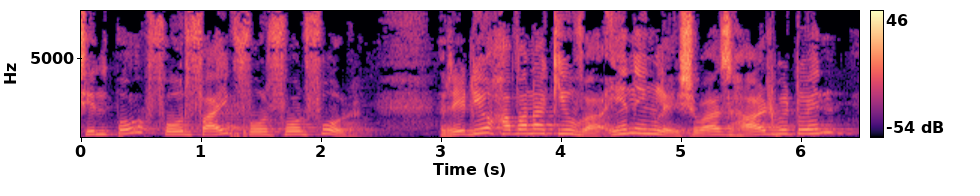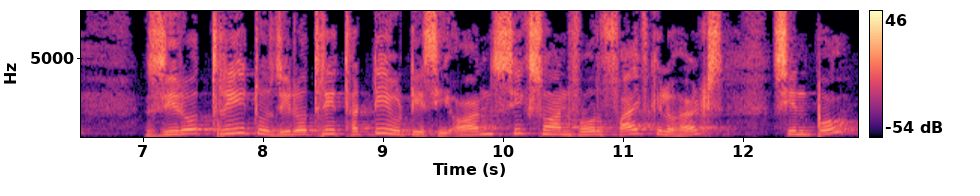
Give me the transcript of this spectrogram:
SINPO 45444. Radio Havana, Cuba in English was heard between 03 to 0330 UTC on 6145 kHz, SINPO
